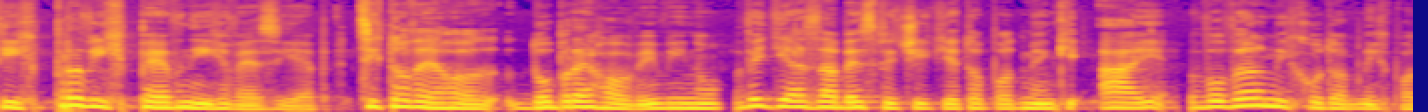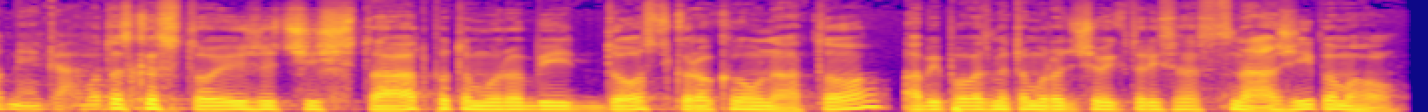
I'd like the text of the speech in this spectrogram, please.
tých prvých pevných väzieb, citového dobrého vývinu, vedia zabezpečiť tieto podmienky aj vo veľmi chudobných podmienkach. Otázka stojí, že či štát potom urobí dosť krokov na to, aby povedzme tomu rodičovi, ktorý sa snaží, pomohol.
